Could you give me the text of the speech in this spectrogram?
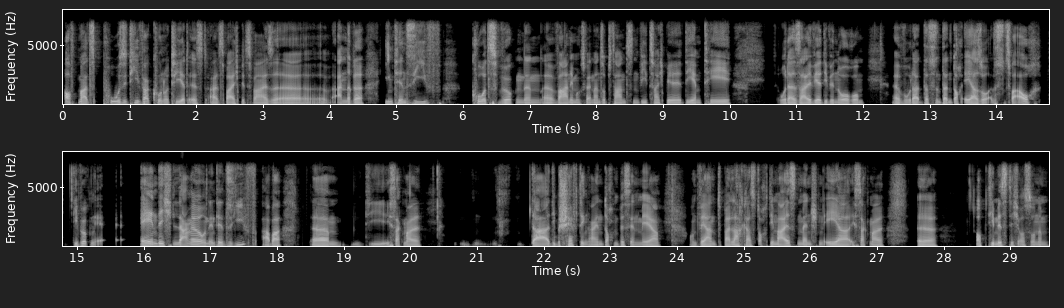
oftmals positiver konnotiert ist als beispielsweise äh, andere intensiv kurzwirkenden äh, wahrnehmungsverändernden Substanzen wie zum Beispiel DMT oder Salvia divinorum, äh, wo da, das sind dann doch eher so, das sind zwar auch, die wirken ähnlich lange und intensiv, aber ähm, die, ich sag mal, da, die beschäftigen einen doch ein bisschen mehr. Und während bei Lachgas doch die meisten Menschen eher, ich sag mal, äh, optimistisch aus so einem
